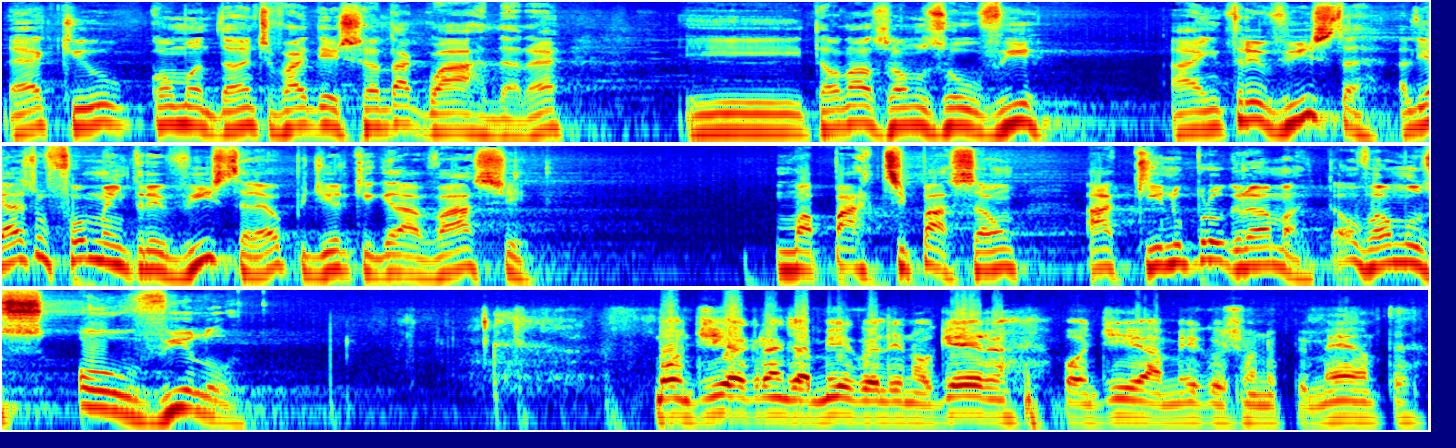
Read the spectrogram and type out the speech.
né, que o comandante vai deixando a guarda, né? E então nós vamos ouvir a entrevista. Aliás, não foi uma entrevista, né? Eu pedi que gravasse uma participação aqui no programa. Então vamos ouvi-lo. Bom dia, grande amigo Eli Nogueira. Bom dia, amigo Júnior Pimenta.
